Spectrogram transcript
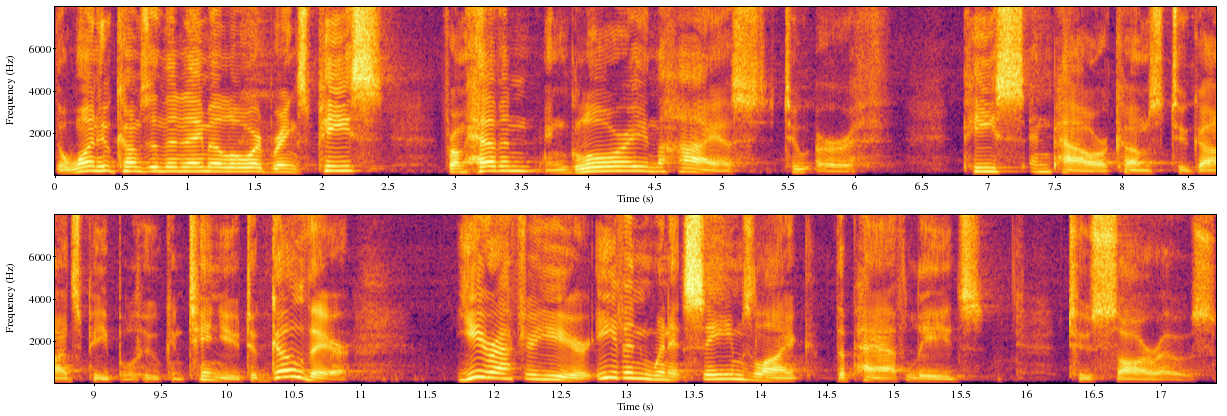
the one who comes in the name of the Lord brings peace from heaven and glory in the highest to earth. Peace and power comes to God's people who continue to go there year after year, even when it seems like the path leads to sorrows.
